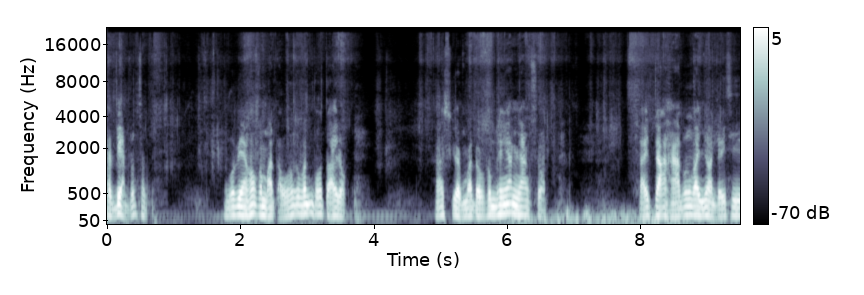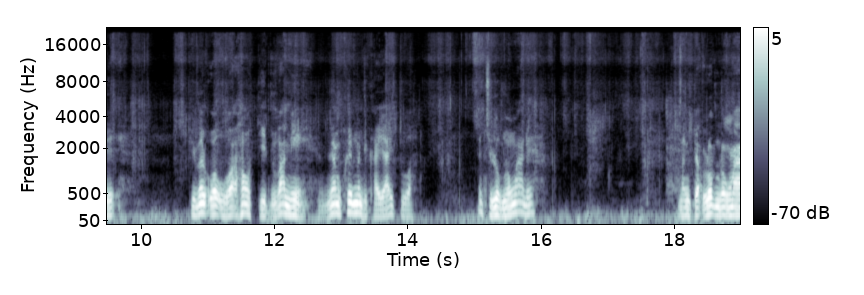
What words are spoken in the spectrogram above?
ผัดแบบรถสัตว์ว่าเบี้ยงเขาก็มัดเอาเขาก็มันพอตายหรอกหาเสือกมัดเอาเขาพยายามยางสอดสายตาหาเบิ่งไว้ย้อนเลยที่ที่มันอ้วอัวๆเฮาจีดว่านี่ย่ำขึ้นมันจะขยายตัวมันจะลมลงมาเด้มันจะล่มลงมา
